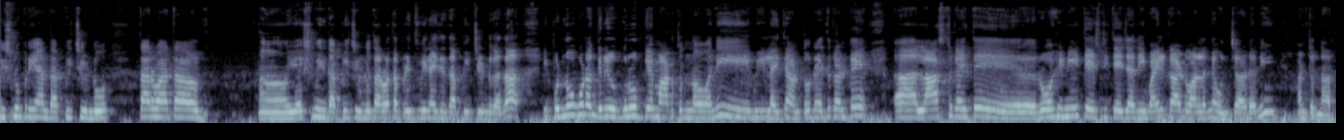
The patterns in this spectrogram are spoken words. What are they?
విష్ణుప్రియాని తప్పించిండు. తర్వాత యష్మిని తప్పించిండు తర్వాత పృథ్వీని అయితే తప్పించిండు కదా. ఇప్పుడు నువ్వు కూడా గ్రూ గ్రూప్ గేమ్ ఆడుతున్నావు అని వీళ్ళైతే అంటున్నారు. ఎందుకంటే లాస్ట్కి అయితే రోహిణి టేస్టీ తేజ్ అని వైల్డ్ కార్డ్ వాళ్ళనే ఉంచాడని అంటున్నారు.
